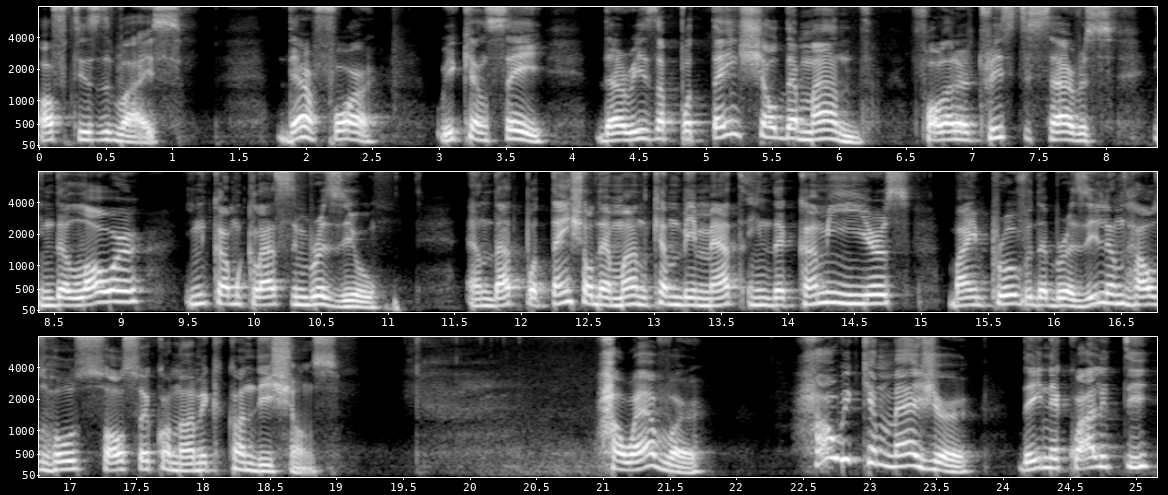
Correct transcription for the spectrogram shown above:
of this device. Therefore, we can say there is a potential demand for electricity service in the lower income class in Brazil, and that potential demand can be met in the coming years by improving the Brazilian households' socioeconomic conditions. However, how we can measure the inequality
